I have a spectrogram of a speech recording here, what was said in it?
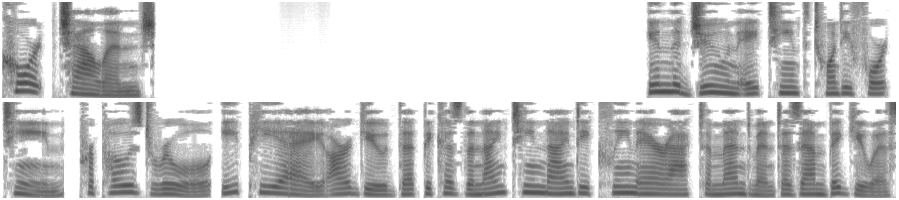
Court challenge In the June 18, 2014, proposed rule, EPA argued that because the 1990 Clean Air Act amendment is ambiguous,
